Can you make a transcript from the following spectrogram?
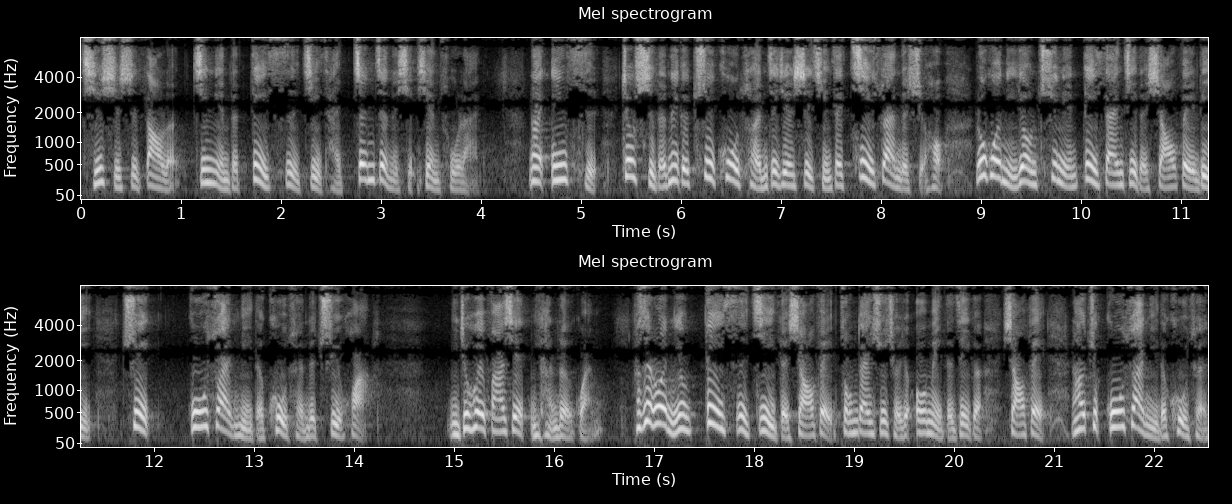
其实是到了今年的第四季才真正的显现出来。那因此就使得那个去库存这件事情，在计算的时候，如果你用去年第三季的消费力去。估算你的库存的去化，你就会发现你很乐观。可是如果你用第四季的消费终端需求，就欧美的这个消费，然后去估算你的库存，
